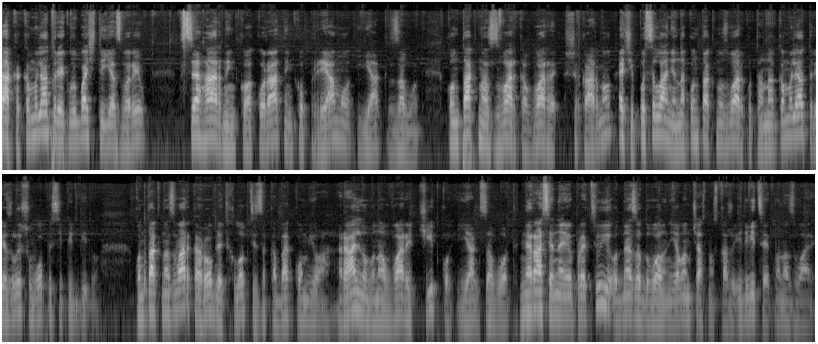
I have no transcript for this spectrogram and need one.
Так, акумулятор, як ви бачите, я зварив. Все гарненько, акуратненько, прямо як завод. Контактна зварка варить шикарно. Речі, посилання на контактну зварку та на акумулятор я залишу в описі під відео. Контактна зварка роблять хлопці з АКБ.com.ua. Реально вона варить чітко, як завод. Не раз я нею працюю, одне задоволення, я вам чесно скажу. І дивіться, як вона зварює.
